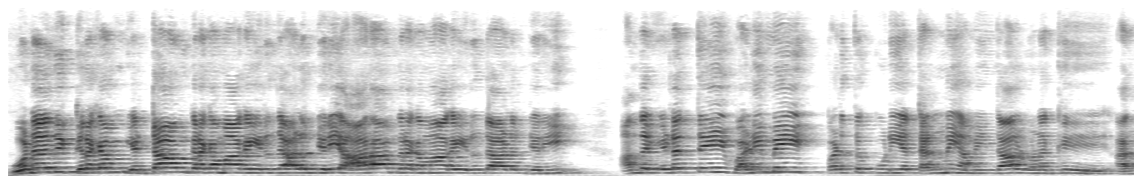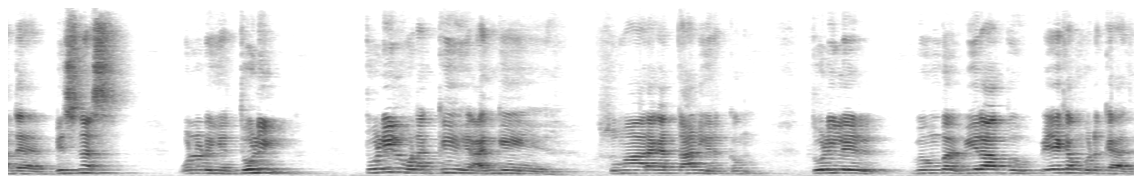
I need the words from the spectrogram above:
உனது கிரகம் எட்டாம் கிரகமாக இருந்தாலும் சரி ஆறாம் கிரகமாக இருந்தாலும் சரி அந்த இடத்தை வலிமைப்படுத்தக்கூடிய தன்மை அமைந்தால் உனக்கு அந்த பிஸ்னஸ் உன்னுடைய தொழில் தொழில் உனக்கு அங்கே சுமாராகத்தான் இருக்கும். தொழிலில் ரொம்ப வீராப்பு வேகம் கொடுக்காது.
